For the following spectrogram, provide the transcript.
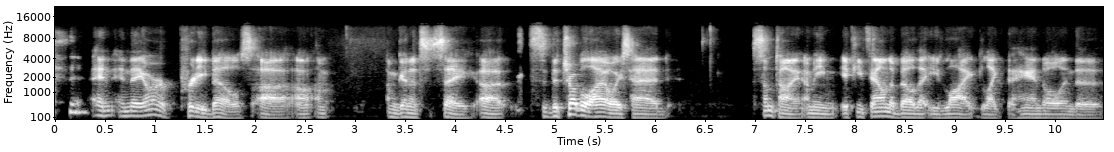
and and they are pretty bells. Uh, I'm I'm gonna say uh, so the trouble I always had sometimes, I mean, if you found a bell that you liked, like the handle and the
